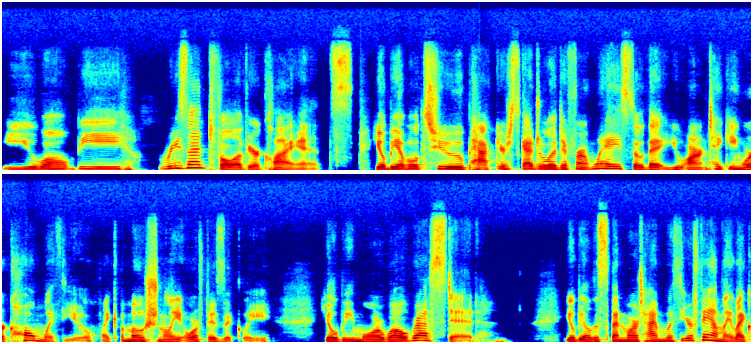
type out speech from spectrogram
You won't be resentful of your clients. You'll be able to pack your schedule a different way so that you aren't taking work home with you, like emotionally or physically. You'll be more well rested. You'll be able to spend more time with your family, like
